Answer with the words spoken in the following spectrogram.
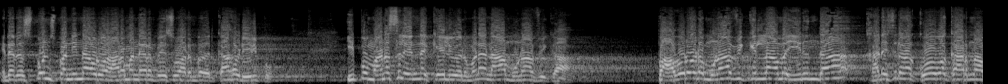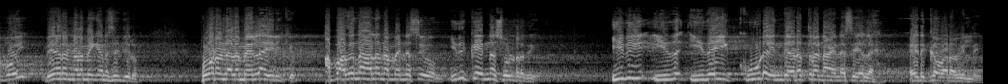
என்ன ரெஸ்பான்ஸ் பண்ணினா ஒரு அரை மணி நேரம் பேசுவார் என்பதற்காக அப்படி இருப்போம். இப்ப மனசுல என்ன கேள்வி வருமானா நான் முனாஃபிக்கா? இப்ப அவரோட முனாஃபிக் இல்லாம இருந்தா கடைசியில நான் கோவக்காரனா போய் வேற நிலைமைக்கு என்ன செஞ்சிடும் போற நிலைமையெல்லாம் இருக்கும் அப்ப அதனால நம்ம என்ன செய்வோம்? இதுக்கு என்ன சொல்றது? இது இது இதை கூட இந்த இடத்துல நான் என்ன செய்யல? எடுக்க வரவில்லை.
